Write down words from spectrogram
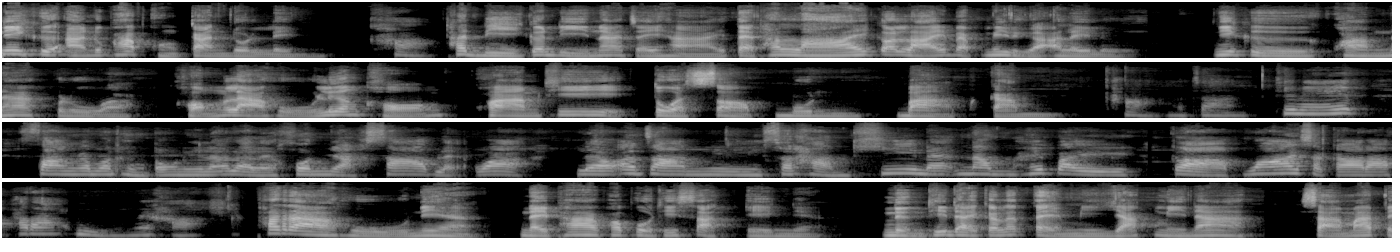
นี่คืออานุภาพของการโดนเล็งค่ะถ้าดีก็ดีน่าใจหาย แต่ถ้าร้ายก็ร้ายแบบไม่เหลืออะไรเลย นี่คือความน่ากลัวของราหูเรื่องของความที่ตรวจสอบบุญบาปกรรม ค่ะอาจารย์ ทีนี้ ฟังกันมาถึงตรงนี้แล้วหลาย ๆ คนอยากทราบแหละว่า แล้วอาจารย์มีสถานที่แนะนำให้ไปกราบไหว้สักการะพระราหูไหมคะ พระราหูเนี่ยในภาคพระโพธิสัตว์เองเนี่ยหนึ่งที่ใดก็แล้วแต่มียักษ์มีนาคสามารถไป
